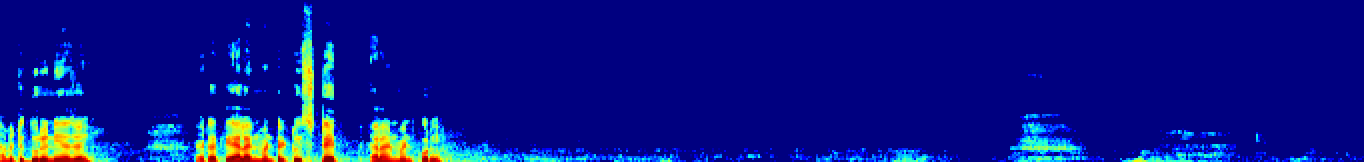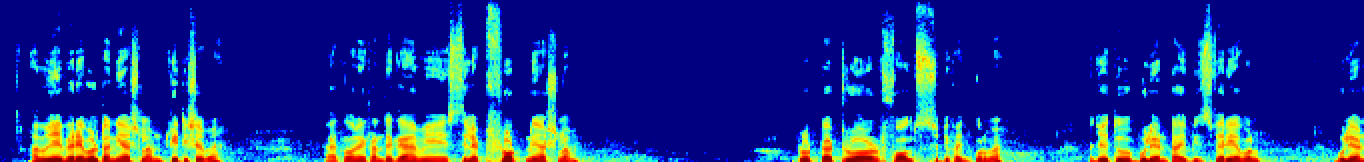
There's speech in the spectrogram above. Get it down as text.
আমি একটু দূরে নিয়ে যাই। এটাকে অ্যালাইনমেন্টটা একটু স্ট্রেট অ্যালাইনমেন্ট করি। আমি এই ভ্যারিয়েবলটা নিয়ে আসলাম গেট হিসাবে। এখন এখান থেকে আমি সিলেক্ট ফ্লোট নিয়ে আসলাম। ফ্লোটটা ট্রু আর ফলস ডিফাইন করবে। যেহেতু boolean type is variable boolean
